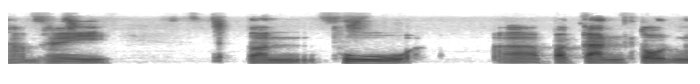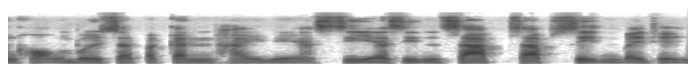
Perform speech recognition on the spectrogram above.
ทำให้ตอนผู้ประกันตนของบริษัทประกันภัยเนี่ยเสียสินทรัพย์ทรัพย์สินไปถึง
